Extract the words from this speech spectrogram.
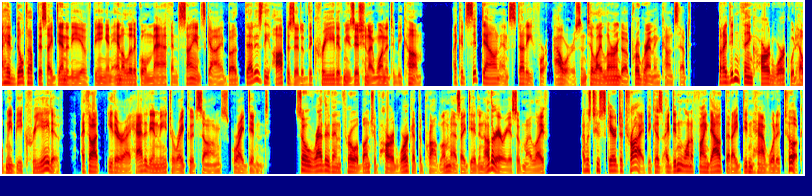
I had built up this identity of being an analytical math and science guy, but that is the opposite of the creative musician I wanted to become. I could sit down and study for hours until I learned a programming concept, but I didn't think hard work would help me be creative. I thought either I had it in me to write good songs or I didn't. So rather than throw a bunch of hard work at the problem, as I did in other areas of my life, I was too scared to try because I didn't want to find out that I didn't have what it took,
